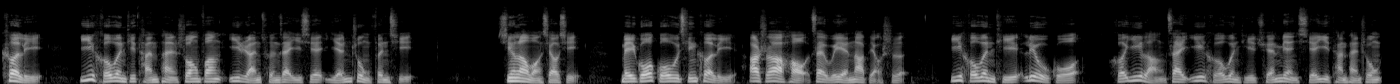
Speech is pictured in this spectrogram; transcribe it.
克里伊核问题谈判双方依然存在一些严重分歧。新浪网消息，美国国务卿克里二十二号在维也纳表示，伊核问题六国和伊朗在伊核问题全面协议谈判中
